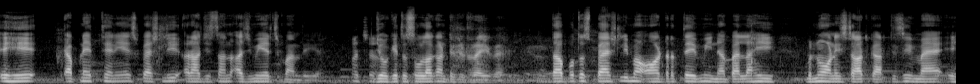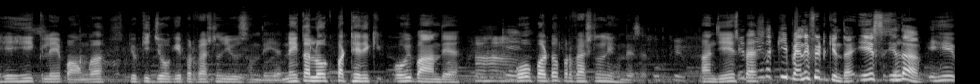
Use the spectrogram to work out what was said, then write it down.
ਇਹ ਆਪਣੇ ਇੱਥੇ ਨਹੀਂ ਸਪੈਸ਼ਲੀ ਰਾਜਸਥਾਨ ਅਜਮੇਰ ਚ ਪੈਂਦੀ ਹੈ ਜੋ ਕਿ ਤੋਂ 16 ਘੰਟੇ ਦੀ ਡਰਾਈਵ ਹੈ। ਤਾਂ ਆਪਾਂ ਤੋਂ ਸਪੈਸ਼ਲੀ ਮੈਂ ਆਰਡਰ ਤੇ ਮਹੀਨਾ ਪਹਿਲਾਂ ਹੀ ਬਣਵਾਉਣੀ ਸਟਾਰਟ ਕਰਤੀ ਸੀ ਮੈਂ ਇਹ ਹੀ ਕਲੇ ਪਾਉਂਗਾ ਕਿਉਂਕਿ ਜੋ ਕਿ ਪ੍ਰੋਫੈਸ਼ਨਲ ਯੂਜ਼ ਹੁੰਦੀ ਹੈ। ਨਹੀਂ ਤਾਂ ਲੋਕ ਪੱਠੇ ਦੀ ਉਹ ਵੀ ਪਾਉਂਦੇ ਆ। ਹਾਂ ਹਾਂ। ਉਹ ਪਟੋ ਪ੍ਰੋਫੈਸ਼ਨਲ ਨਹੀਂ ਹੁੰਦੇ ਸਰ ਹਾਂਜੀ ਇਹ ਸਪੈਸ਼ਲ ਇਹਦਾ ਕੀ ਬੈਨੀਫਿਟ ਕਿੰਦਾ ਇਸ ਇਹਦਾ ਇਹ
